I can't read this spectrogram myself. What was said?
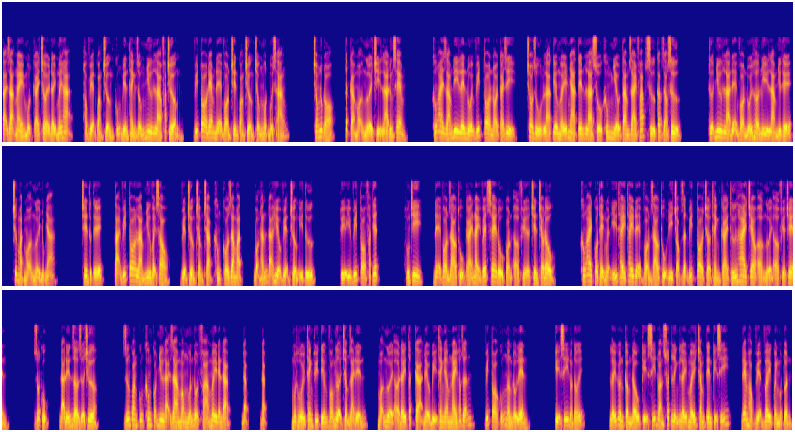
Tại dạng này một cái trời đầy mây hạ, học viện quảng trường cũng biến thành giống như là pháp trường, Vít to đem đệ vòn trên quảng trường chống một buổi sáng. Trong lúc đó, tất cả mọi người chỉ là đứng xem. Không ai dám đi lên đối vít to nói cái gì, cho dù là kia mấy nhà tên là số không nhiều tam giai pháp sư các giáo sư tựa như là đệ vòn đối hơn y làm như thế, trước mặt mọi người nhục nhã. Trên thực tế, tại vít to làm như vậy sau, viện trưởng chậm chạp không có ra mặt, bọn hắn đã hiểu viện trưởng ý tứ. Tùy y vít to phát tiết. Húng chi, đệ vòn giáo thụ cái này vết xe đổ còn ở phía trên treo đâu. Không ai có thể nguyện ý thay thay đệ vòn giáo thụ đi chọc giận vít to trở thành cái thứ hai treo ở người ở phía trên. Rốt cục, đã đến giờ giữa trưa. Dương quang cũng không có như đại gia mong muốn đột phá mây đen đạp đập đập một hồi thanh thúy tiếng vó ngựa chậm dài đến, mọi người ở đây tất cả đều bị thanh âm này hấp dẫn vít to cũng ngẩng đầu lên. Kỵ sĩ đoàn tới lấy gần cầm đầu kỵ sĩ đoàn xuất lĩnh lấy mấy trăm tên kỵ sĩ, đem học viện vây quanh một tuần.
